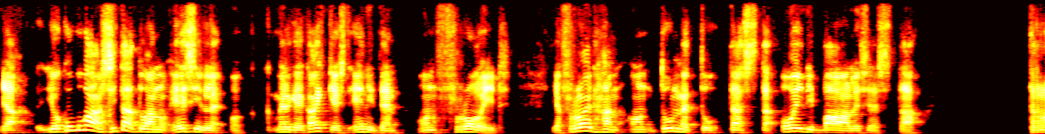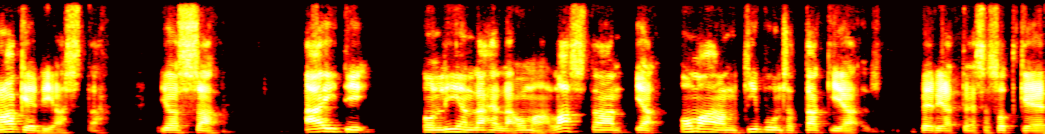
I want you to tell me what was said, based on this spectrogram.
Ja joku kuka on sitä tuonut esille melkein kaikkein eniten on Freud. Ja Freudhan on tunnettu tästä oidibaalisesta tragediasta, jossa äiti on liian lähellä omaa lastaan ja oman kivunsa takia periaatteessa sotkee,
